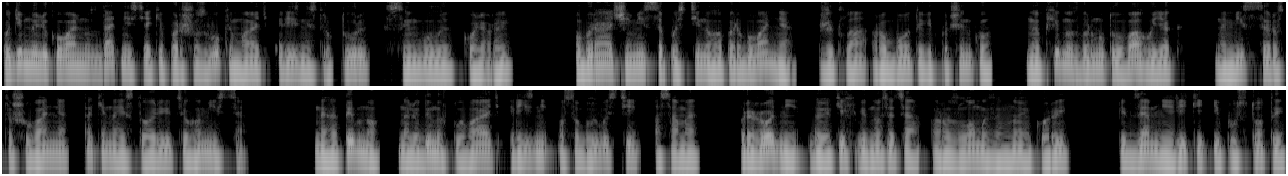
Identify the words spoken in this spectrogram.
Подібну лікувальну здатність, як і першозвуки, мають різні структури, символи, кольори. Обираючи місце постійного перебування, житла, роботи, відпочинку, необхідно звернути увагу як на місце розташування, так і на історію цього місця. Негативно на людину впливають різні особливості, а саме природні, до яких відносяться розломи земної кори, підземні ріки і пустоти,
